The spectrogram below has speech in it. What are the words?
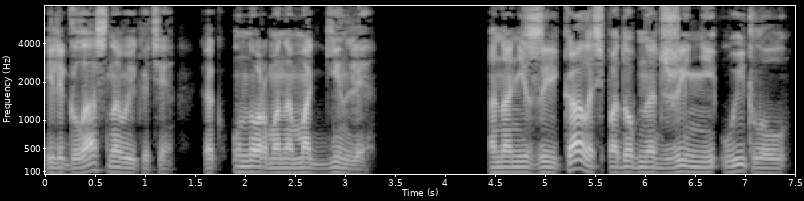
или глаз на выкате, как у Нормана МакГинли. Она не заикалась, подобно Джинни Уитлоу,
